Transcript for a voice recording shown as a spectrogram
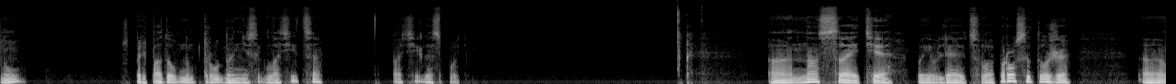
Ну, с преподобным трудно не согласиться. Спаси Господь. А на сайте появляются вопросы тоже. Э,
